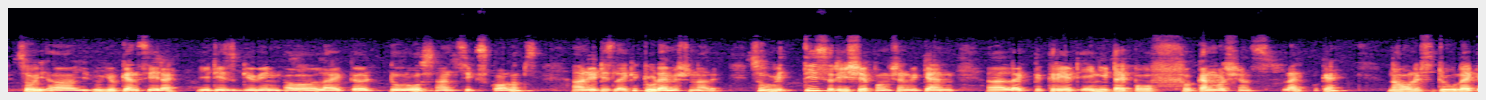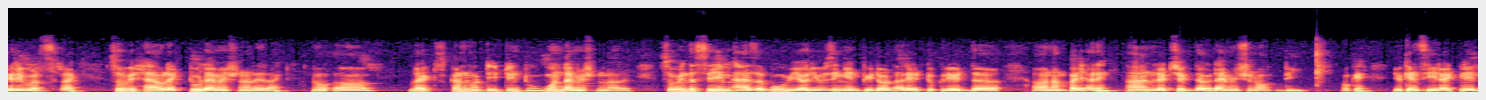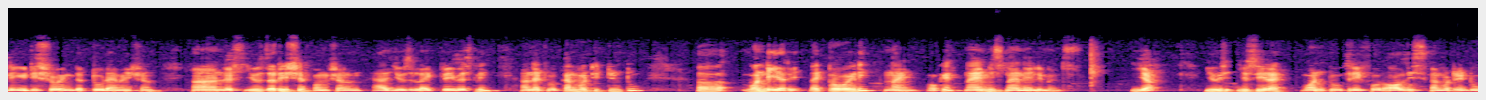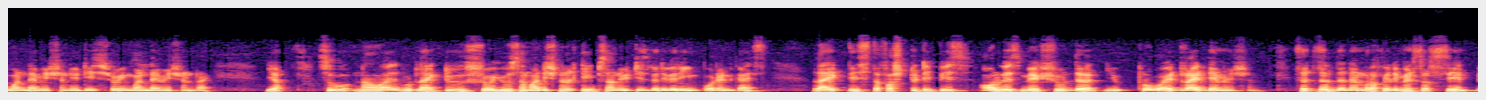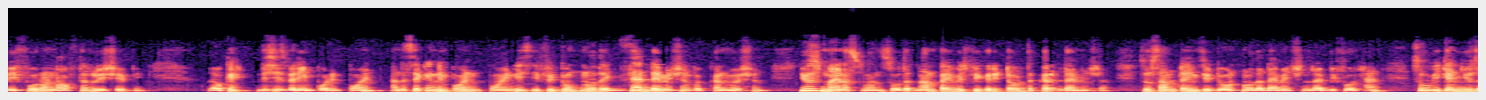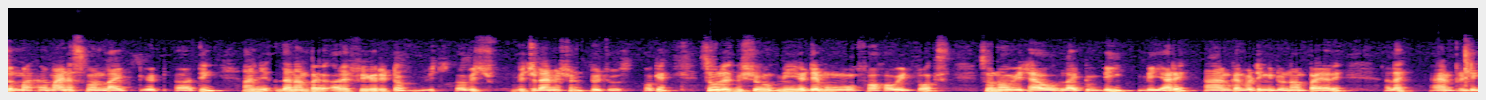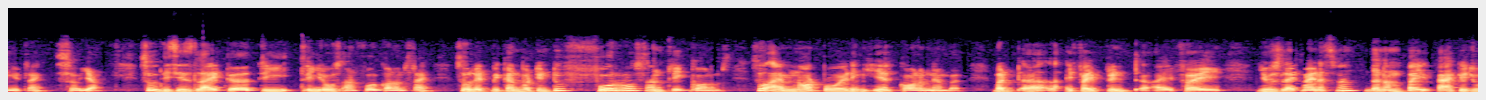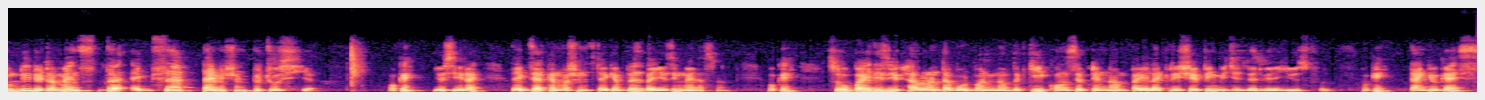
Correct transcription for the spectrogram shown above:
So uh, you, you, can see that it is giving uh, like uh, two rows and six columns and it is like a two dimensional array so with this reshape function we can uh, like create any type of conversions like okay. Now let's do like reverse right? So we have like two dimensional array right? Now uh, let's convert it into one dimensional array. So in the same as above we are using np.array to create the uh, numpy array and let's check the dimension of b okay. You can see right clearly it is showing the two dimension. And let's use the reshape function as used like previously. And let us convert it into uh, 1D array like providing 9 okay? 9 means 9 elements. Yeah. You you see right? 1 2 3 4 all this converted into one dimension. It is showing one dimension right? Yeah. So now I would like to show you some additional tips and it is very very important guys. Like this the first tip is always make sure that you provide right dimension. Such that the number of elements are same before and after reshaping okay this is very important point. And the second important point is if you don't know the exact dimension for conversion use minus one so that numpy will figure it out the correct dimension. So sometimes you don't know the dimension right beforehand. So we can use a, a minus one like uh, thing and the numpy will figure it out which uh, which which dimension to choose. Okay? So let me show me a demo of how it works. So now we have like b b array i am converting into numpy array like i am printing it right? So yeah so this is like uh, three three rows and four columns right? So let me convert into four rows and three columns. So i'm not providing here column number. But uh, if i print uh, if i use like minus one the numpy package only determines the exact dimension to choose here. Okay? You see right? The exact conversion is taken place by using minus one. Okay? So by this you have learned about one of the key concept in numpy like reshaping which is very very useful. Okay? Thank you guys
